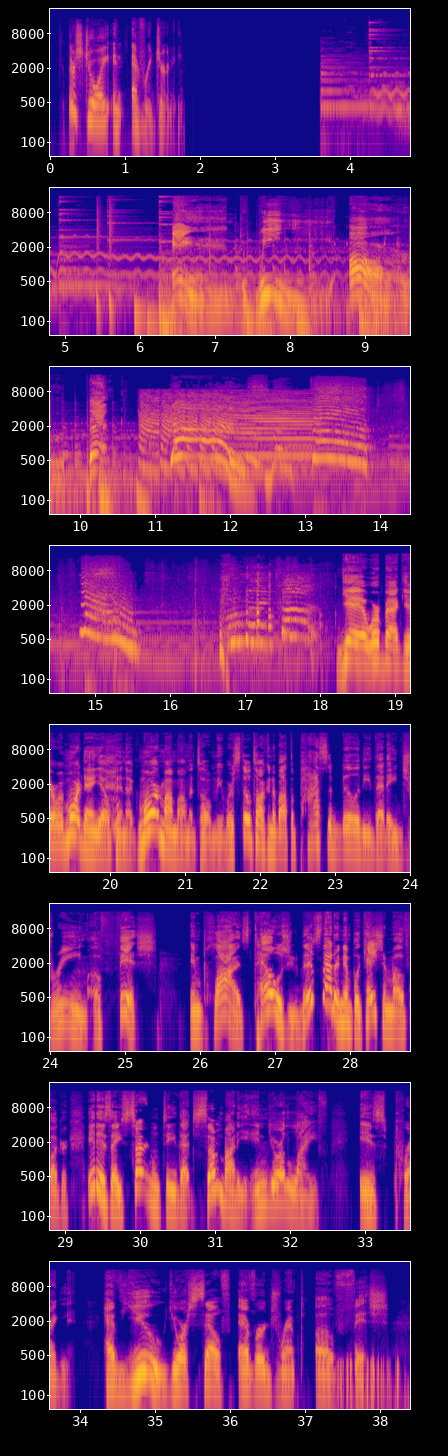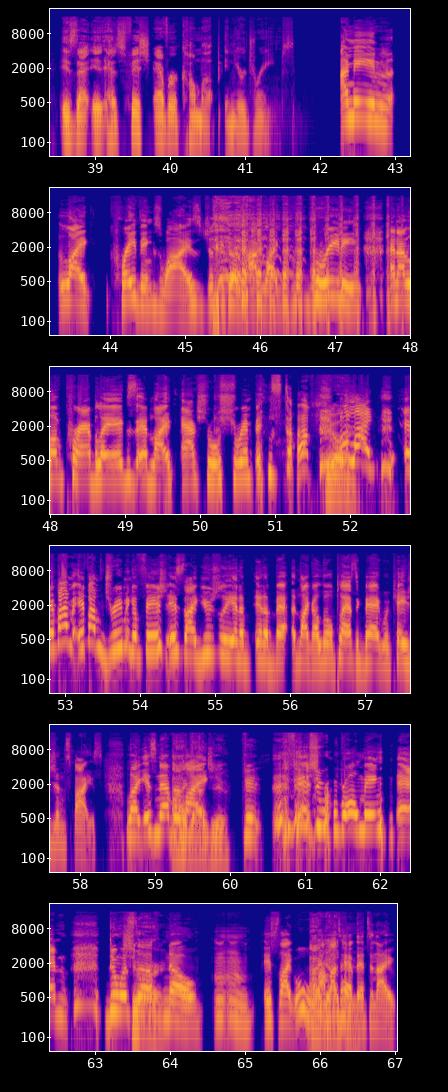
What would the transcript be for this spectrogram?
There's joy in every journey. And we are back. Yes! Oh my god! Wow! Oh my god! Yeah, we're back here with more Danielle Pinnock. More My Mama Told Me. We're still talking about the possibility that a dream of fish implies, tells you. It's not an implication, motherfucker. It is a certainty that somebody in your life is pregnant. Have you yourself ever dreamt of fish? Is that it has fish ever come up in your dreams? I mean, like cravings wise, just because I'm like greedy and I love crab legs and like actual shrimp and stuff. Sure. But like if I'm if I'm dreaming of fish, it's like usually in a in a ba- like a little plastic bag with Cajun spice. Like it's never I like fi- fish roaming and doing stuff. No, mm-mm. It's like, ooh, I I'm about got to have that tonight.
